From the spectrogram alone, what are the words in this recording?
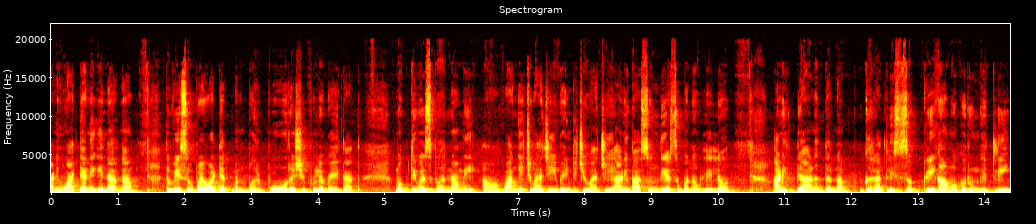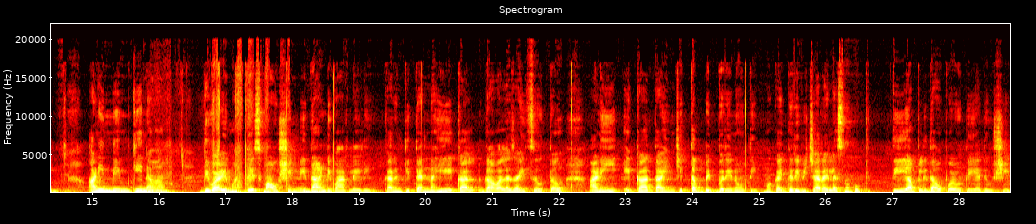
आणि वाट्याने घेणार ना तर वीस रुपये वाट्यात पण भरपूर अशी फुलं मिळतात. मग दिवसभर ना मी वांग्याची भाजी भेंडीची भाजी आणि बासुंदी असं बनवलेलं आणि त्यानंतर ना घरातली सगळी कामं करून घेतली आणि नेमकी ना दिवाळीमध्येच मावशींनी दांडी मारलेली. कारण की त्यांनाही एका गावाला जायचं होतं आणि एका ताईंची तब्येत बरी नव्हती. मग काहीतरी विचारायलाच नको किती आपली धावपळ होते या दिवशी.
